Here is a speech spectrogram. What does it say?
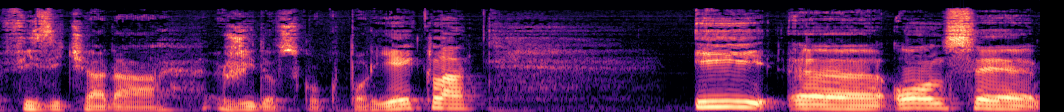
fizičara židovskog porijekla. I on se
